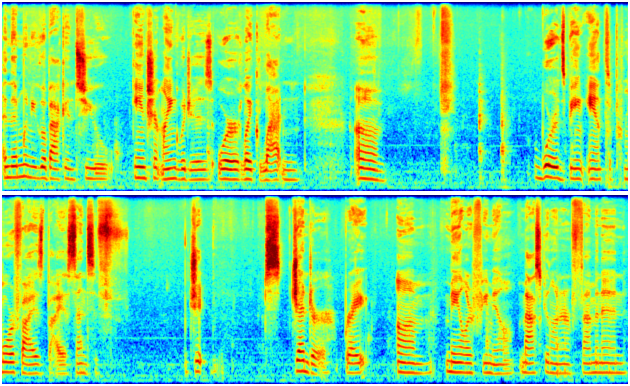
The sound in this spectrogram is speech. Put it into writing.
And then when you go back into ancient languages or like Latin, um, words being anthropomorphized by a sense of g- gender, right? Um, male or female, masculine or feminine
